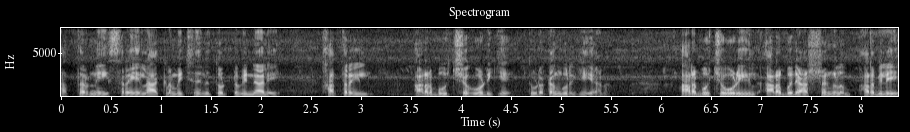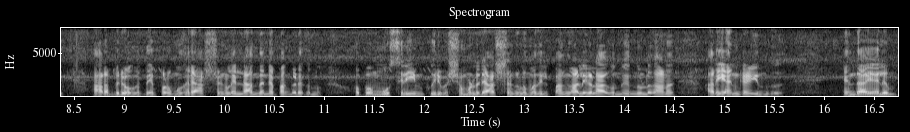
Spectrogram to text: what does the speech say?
ഖത്തറിനെ ഇസ്രയേൽ ആക്രമിച്ചതിന് തൊട്ടു പിന്നാലെ ഖത്തറിൽ അറബ് ഉച്ചകോടിക്ക് തുടക്കം കുറിക്കുകയാണ്. അറബ് ഉച്ചകോടിയിൽ അറബ് രാഷ്ട്രങ്ങളും അറബിലെ അറബ് ലോകത്തെ പ്രമുഖ രാഷ്ട്രങ്ങളെല്ലാം തന്നെ പങ്കെടുക്കുന്നു. ഒപ്പം മുസ്ലിം ഭൂരിപക്ഷമുള്ള രാഷ്ട്രങ്ങളും അതിൽ പങ്കാളികളാകുന്നു എന്നുള്ളതാണ് അറിയാൻ കഴിയുന്നത്. എന്തായാലും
